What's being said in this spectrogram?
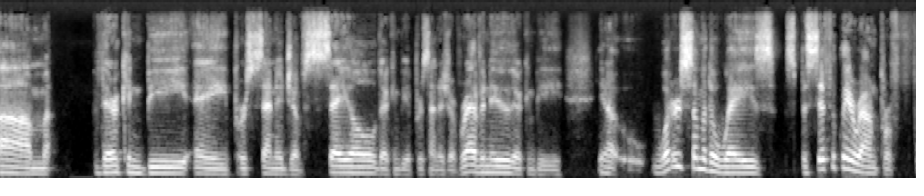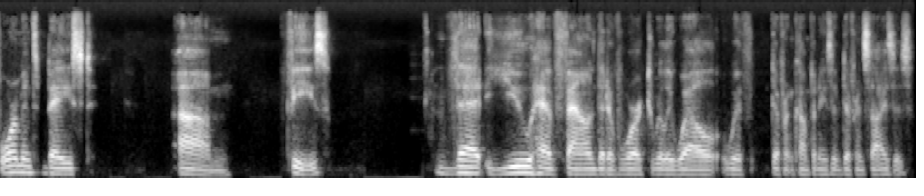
Um, there can be a percentage of sale there can be a percentage of revenue there can be you know what are some of the ways specifically around performance based um, fees that you have found that have worked really well with different companies of different sizes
